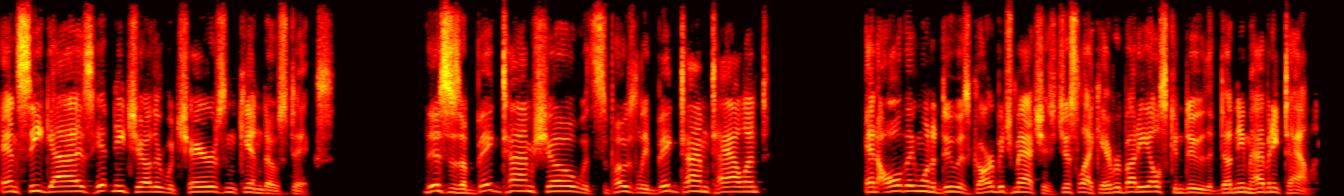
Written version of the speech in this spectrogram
and see guys hitting each other with chairs and kendo sticks. This is a big time show with supposedly big time talent. And all they want to do is garbage matches, just like everybody else can do that doesn't even have any talent.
